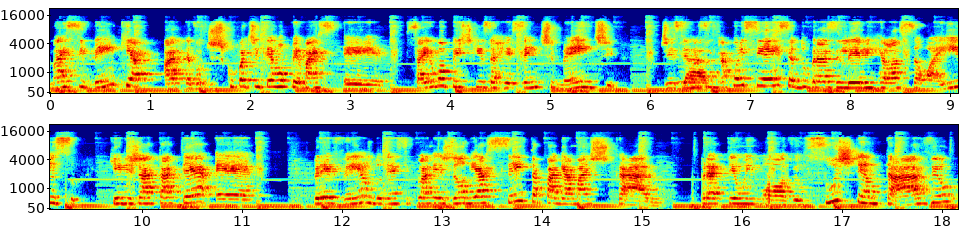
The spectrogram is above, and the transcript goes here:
Mas se bem que a, a desculpa te interromper, mas é, saiu uma pesquisa recentemente dizendo assim, a consciência do brasileiro em relação a isso, que ele já está até é, prevendo, né, se planejando e aceita pagar mais caro para ter um imóvel sustentável,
